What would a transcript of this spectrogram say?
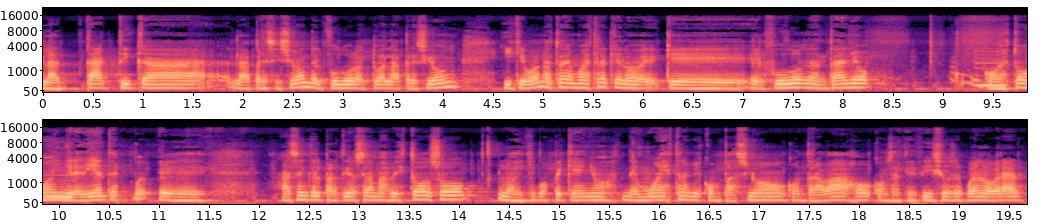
la táctica, la precisión del fútbol actual, la presión, y que bueno, esto demuestra que, lo, que el fútbol de antaño, con estos ingredientes, pues, hacen que el partido sea más vistoso. Los equipos pequeños demuestran que con pasión, con trabajo, con sacrificio se pueden lograr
